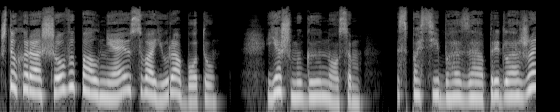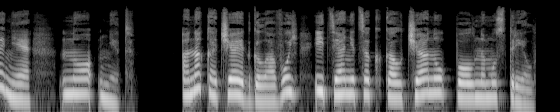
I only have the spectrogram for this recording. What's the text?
что хорошо выполняю свою работу». Я шмыгаю носом. «Спасибо за предложение, но нет». Она качает головой и тянется к колчану, полному стрел.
